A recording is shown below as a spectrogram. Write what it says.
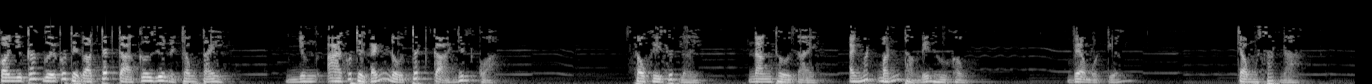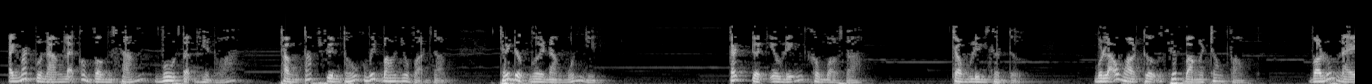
Còn như các người có thể đoạt tất cả cơ duyên ở trong tay, Nhưng ai có thể gánh nổi tất cả nhân quả? Sau khi dứt lời, Nàng thở dài, Ánh mắt bắn thẳng đến hư không. Vèo một tiếng, Trong sát na Ánh mắt của nàng lại có vầng sáng vô tận hiển hóa. Thẳng tắp xuyên thấu không biết bao nhiêu vạn dặm, Thấy được người nàng muốn nhìn. Cách tuyệt yêu lĩnh không bao xa. Trong linh sơn tử, Một lão hòa thượng xếp bằng ở trong phòng. Vào lúc này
